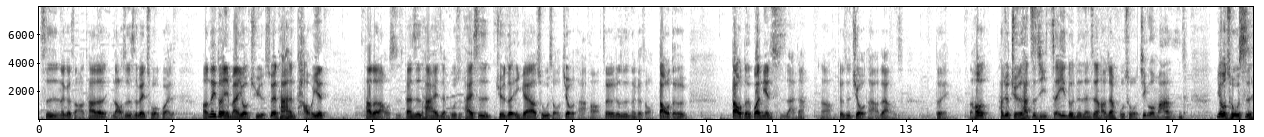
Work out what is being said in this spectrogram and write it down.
是那个什么，他的老师是被错怪的。然后那段也蛮有趣的，虽然他很讨厌他的老师，但是他还忍不住，还是觉得应该要出手救他。哦，这个就是那个什么道德道德观念使然呐，啊，就是救他这样子。对，然后他就觉得他自己这一轮的人生好像不错，结果妈又出事，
